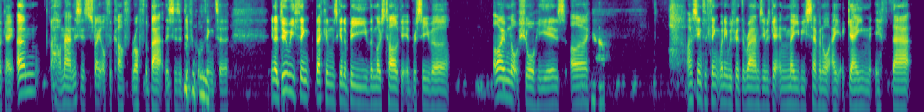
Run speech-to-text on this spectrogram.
okay. Um. Oh man, this is straight off the cuff, off the bat. This is a difficult thing to, you know. Do we think Beckham's going to be the most targeted receiver? I'm not sure he is. I. No. I seem to think when he was with the Rams, he was getting maybe seven or eight a game, if that.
